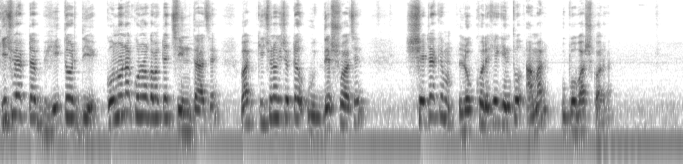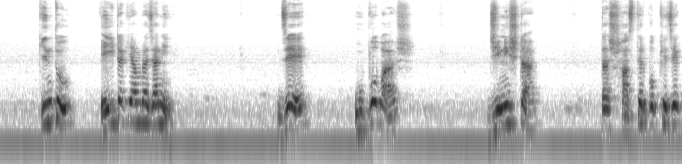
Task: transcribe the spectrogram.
কিছু একটা ভিতর দিয়ে কোনো না কোনো রকম একটা চিন্তা আছে বা কিছু না কিছু একটা উদ্দেশ্য আছে, সেটাকে লক্ষ্য রেখে কিন্তু আমার উপবাস করা। কিন্তু এইটা কি আমরা জানি? যে উপবাস জিনিসটা তার স্বাস্থ্যের পক্ষে যে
